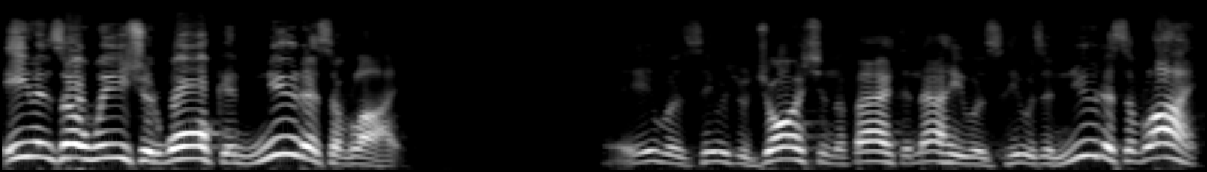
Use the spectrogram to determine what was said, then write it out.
even so we should walk in newness of life. He was, he was rejoicing in the fact that now he was, he was in newness of life.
